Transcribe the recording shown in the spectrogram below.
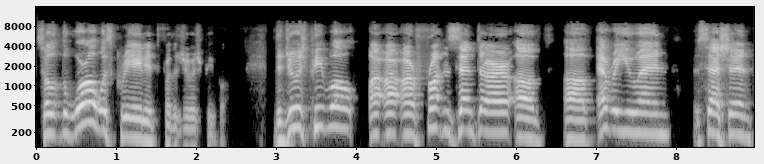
So the world was created for the Jewish people. The Jewish people are, are, are front and center of of every UN session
